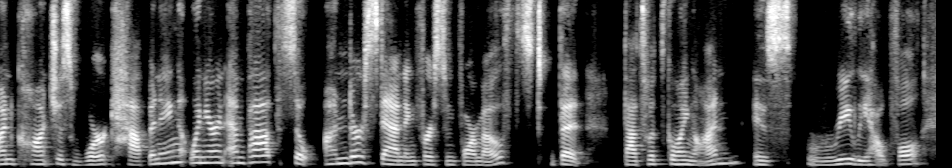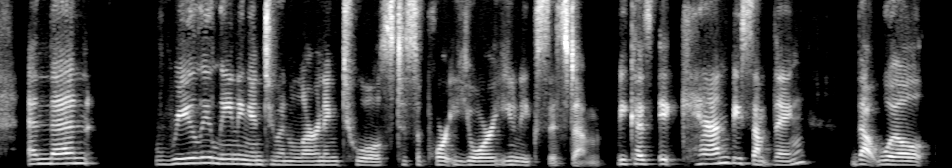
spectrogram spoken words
unconscious work happening when you're an empath. So understanding first and foremost that that's what's going on is really helpful. And then really leaning into and learning tools to support your unique system because it can be something that will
